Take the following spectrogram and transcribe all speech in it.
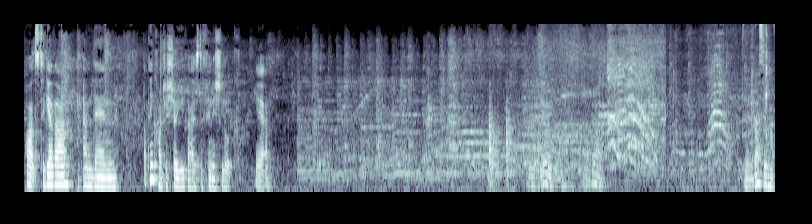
parts together and then I think I'll just show you guys the finished look. Yeah. Yeah, that's enough.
